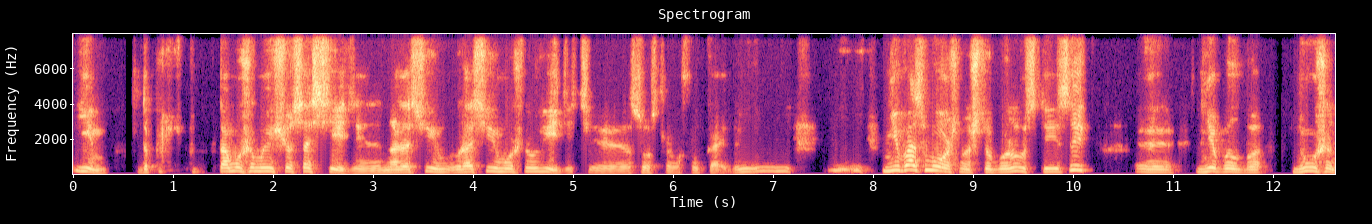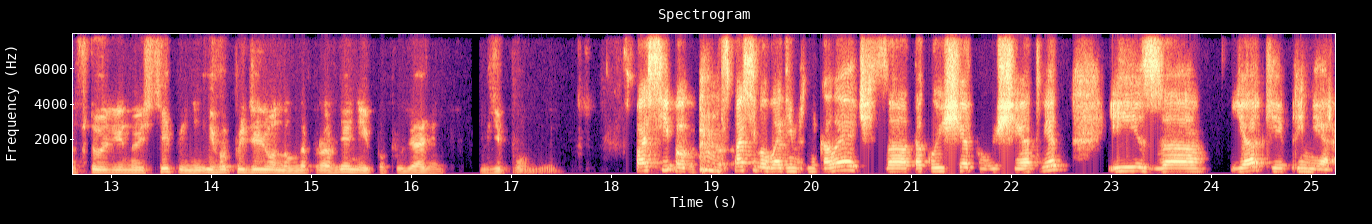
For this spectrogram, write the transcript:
им да к тому же мы еще соседи. На Россию, Россию можно увидеть э, с острова Хукайдо. Невозможно, чтобы русский язык э, не был бы нужен в той или иной степени и в определенном направлении популярен в Японии. Спасибо, спасибо, Владимир Николаевич, за такой исчерпывающий ответ и за яркие примеры.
